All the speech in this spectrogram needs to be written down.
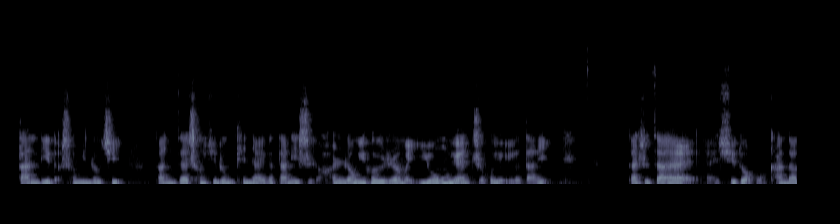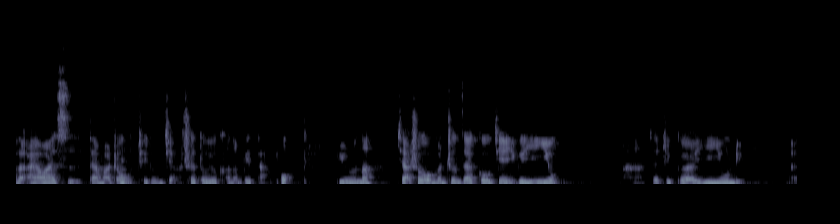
单例的生命周期。当你在程序中添加一个单例时，很容易会认为永远只会有一个单例。但是在许多我看到的 iOS 代码中，这种假设都有可能被打破。比如呢，假设我们正在构建一个应用，啊，在这个应用里，呃，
